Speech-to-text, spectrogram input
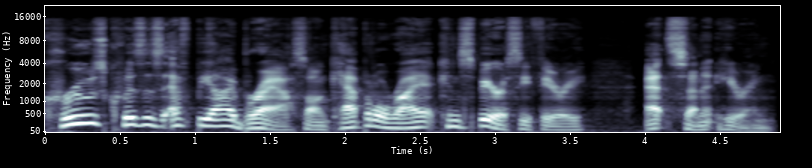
Cruz Quizzes FBI Brass on Capitol Riot Conspiracy Theory at Senate Hearing.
